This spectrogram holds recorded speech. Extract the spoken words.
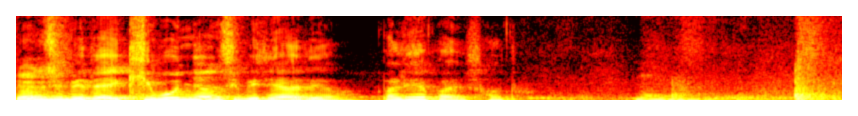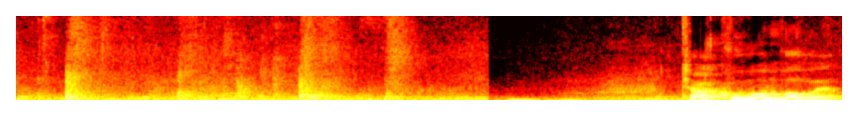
연습이 돼. 기본 연습이 돼야 돼요. 빨리 해봐요, 서도. 자, 9번 봐봐요.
